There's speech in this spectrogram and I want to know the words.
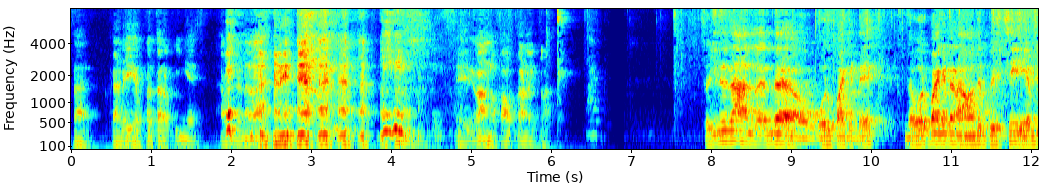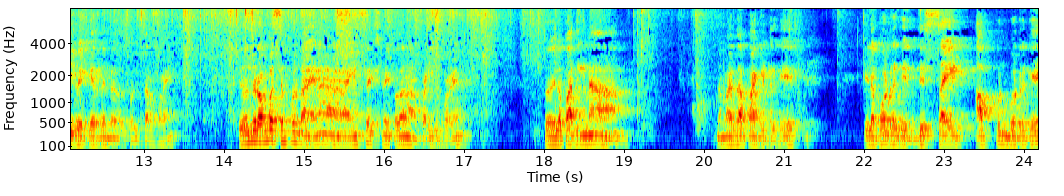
சார் கடையை எப்ப திறப்பீங்க? அப்படின்னு சரி வாங்க பாப்கார்ன் வைக்கலாம். ஸோ இதுதான் அதில் இருந்த ஒரு பாக்கெட்டு. இந்த ஒரு பாக்கெட்டை நான் வந்து பிரிச்சு எப்படி வைக்கிறதுன்றதை சொல்லி தரப்போகிறேன் இது வந்து ரொம்ப சிம்பிள் தான். ஏன்னா இன்ஸ்ட்ரக்ஷன் இப்போ தான் நான் படிக்க போகிறேன் ஸோ இதில் பார்த்தீங்கன்னா இந்த மாதிரி தான் பாக்கெட் இருக்கு. இதில் போட்டிருக்கு திஸ் சைட் அப்புன்னு போட்டிருக்கு.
